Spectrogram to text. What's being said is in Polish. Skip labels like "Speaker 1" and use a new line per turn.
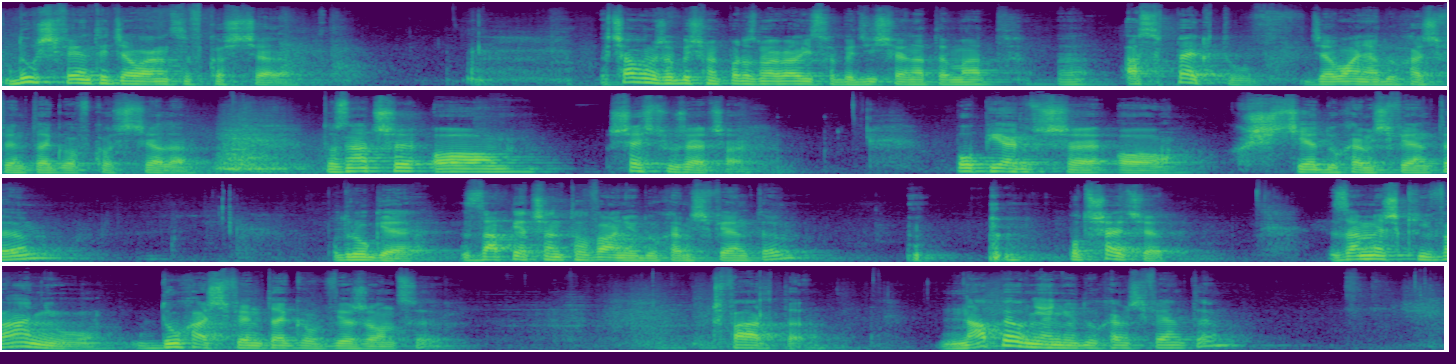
Duch Święty działający w Kościele. Chciałbym, żebyśmy porozmawiali sobie dzisiaj na temat e, aspektów działania Ducha Świętego w Kościele. To znaczy o sześciu rzeczach. Po pierwsze o chrzcie Duchem Świętym. Po drugie zapieczętowaniu Duchem Świętym. Po trzecie zamieszkiwaniu Ducha Świętego w wierzących. Czwarte napełnieniu Duchem Świętym.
